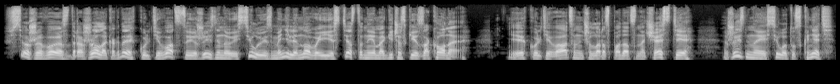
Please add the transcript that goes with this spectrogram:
все живое сдрожало, когда их культивацию и жизненную силу изменили новые естественные магические законы. Их культивация начала распадаться на части, жизненная сила тускнеть,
